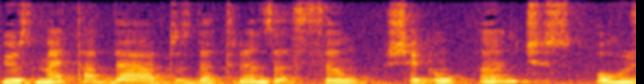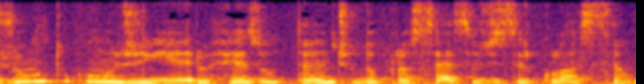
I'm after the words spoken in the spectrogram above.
e os metadados da transação chegam antes ou junto com o dinheiro resultante do processo de circulação.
